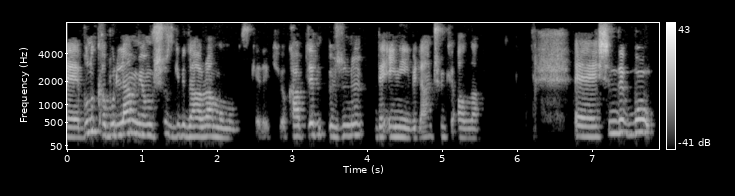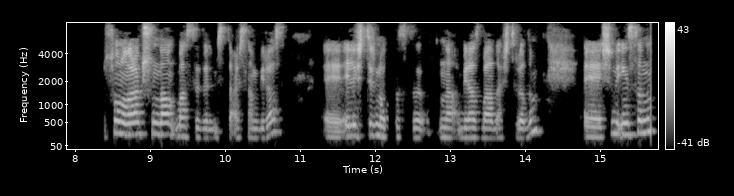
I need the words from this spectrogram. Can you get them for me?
e, bunu kabullenmiyormuşuz gibi davranmamamız gerekiyor. Kalplerin özünü de en iyi bilen çünkü Allah. E, şimdi bu son olarak şundan bahsedelim istersen biraz. E, eleştiri noktasına biraz bağdaştıralım. E, şimdi insanın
